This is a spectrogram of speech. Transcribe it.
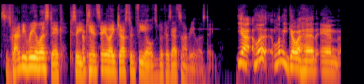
So it's got to be realistic. So you can't say like Justin Fields because that's not realistic. Yeah, let, let me go ahead and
